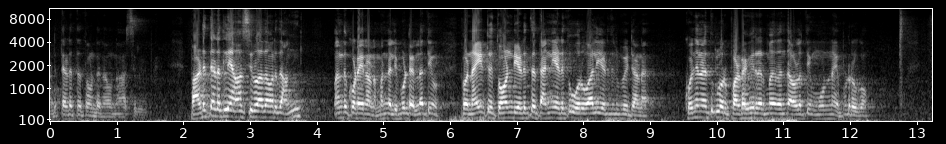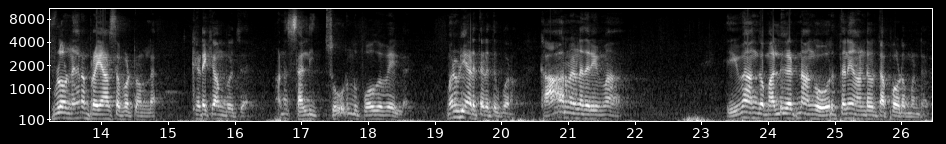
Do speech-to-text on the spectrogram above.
அடுத்த இடத்த தோண்ட நான் உன்னை ஆசீர்வதிப்பேன். இப்போ அடுத்த இடத்துலையும் ஆசீர்வாதம் வருது. அங்கே வந்து குடையிறான. மண்ணள்ளி போட்டு எல்லாத்தையும் இப்போ நைட்டு தோண்டி எடுத்து தண்ணி எடுத்து ஒரு வாளி எடுத்துகிட்டு போயிட்டானே. கொஞ்ச நேரத்துக்குள்ள ஒரு படை வீரர் மாதிரி வந்து அவ்வளோத்தையும் மூணுனா எப்படி இருக்கும்? இவ்வளோ நேரம் பிரயாசப்பட்டோம்ல. கிடைக்காம போச்சு. ஆனால் சளி சோர்ந்து போகவே இல்லை. மறுபடியும் அடுத்த இடத்துக்கு போகிறான் காரணம் என்ன தெரியுமா? இவன் அங்கே மல்லு கட்டினா அங்கே ஒருத்தனே ஆண்டவர் தப்ப விட மாட்டார்.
